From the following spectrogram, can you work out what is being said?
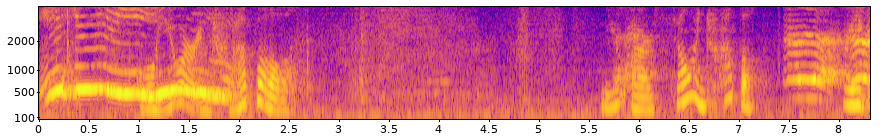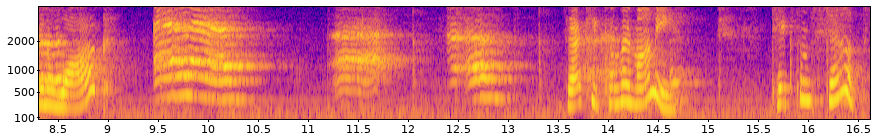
Oh, you are in trouble. You are so in trouble. Are you gonna walk? Zachy, come by mommy. Take some steps.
